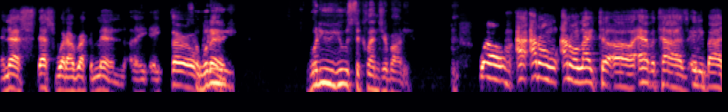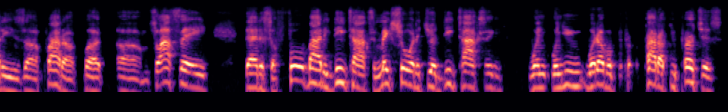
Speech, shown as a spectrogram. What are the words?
and that's that's what I recommend a, a thorough. So what do you what do you use to cleanse your body? Well, I, I don't I don't like to uh, advertise anybody's uh, product, but um, so I say that it's a full body detox, and make sure that you're detoxing when when you whatever pr- product you purchase,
